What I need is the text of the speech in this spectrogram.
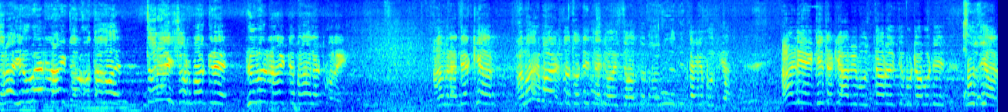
যারা হিউম্যান রাইটের কথা হয় তারাই সর্বাগ্রে হিউম্যান রাইটে ভায়োলেট করে। আমরা দেখি আর আমার বয়স যতদিন থেকে হয়েছে অন্তত আমি যদি থেকে বুঝি আর। আর্লি এইটি থেকে আমি বুঝতে আর হয়েছি মোটামুটি বুঝি আর।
